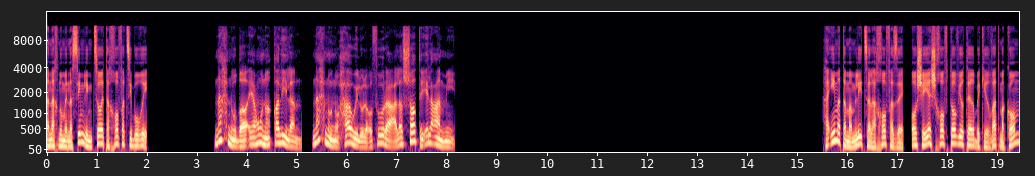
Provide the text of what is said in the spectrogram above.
אנחנו מנסים למצוא את החוף הציבורי. نحن ضائعون قليلا. نحن نحاول العثور على الشاطئ العام. האם אתה ממליץ על החוף הזה, או שיש חוף טוב יותר בקרבת מקום?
